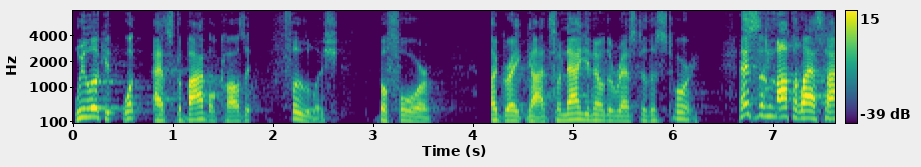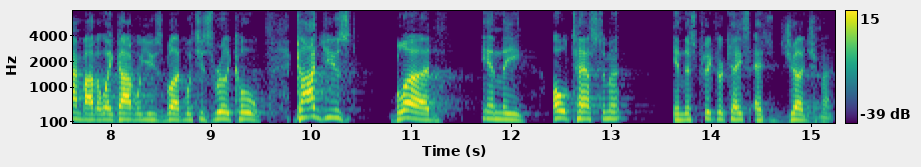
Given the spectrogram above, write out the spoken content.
We look at what, as the Bible calls it, foolish before a great God. So now you know the rest of the story. This is not the last time, by the way, God will use blood, which is really cool. God used blood in the Old Testament, in this particular case, as judgment.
